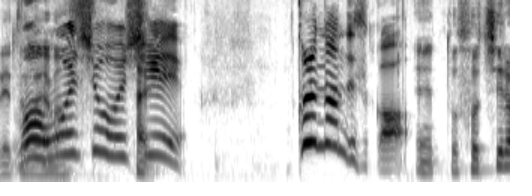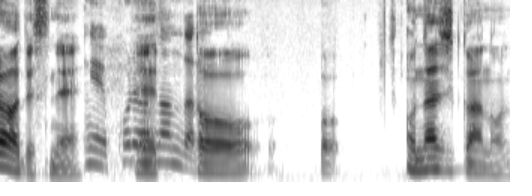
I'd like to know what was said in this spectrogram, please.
りがとうございます。あ美味しい美味しい、これ何ですか？えっと、そちらはですね、ねこれは何だろえっとお同じくあの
